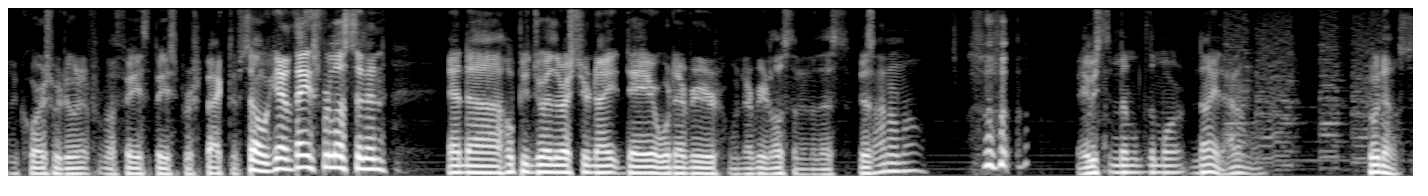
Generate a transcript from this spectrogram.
of course, we're doing it from a faith based perspective. So again, thanks for listening, and uh, hope you enjoy the rest of your night, day, or whatever you're whenever you're listening to this. Because I don't know, maybe it's the middle of the mor- night. I don't know. Who knows?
